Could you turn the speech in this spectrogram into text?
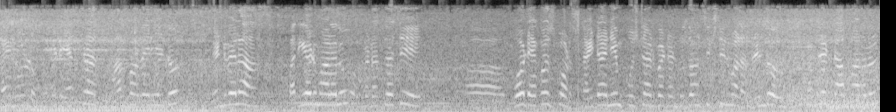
బై రోడ్లో ఒకటి ఎక్స్ట్రాస్ ఆల్ఫా వేరియంట్ రెండు వేల పదిహేడు మోడలు ఒకటి వచ్చేసి బోట్ ఎకో స్పోర్ట్స్ టైటానియం పుస్టార్ పెట్టండి టూ థౌసండ్ సిక్స్టీన్ మోడల్ రెండు కంప్లీట్ టాప్ మోడల్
